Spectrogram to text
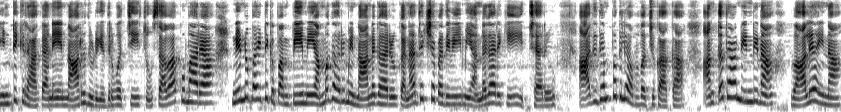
ఇంటికి రాగానే నారదుడు ఎదురు వచ్చి చూసావా కుమారా నిన్ను బయటికి పంపి మీ అమ్మగారు మీ నాన్నగారు ఘనాధ్యక్ష పదవి మీ అన్నగారికి ఇచ్చారు. ఆది దంపతులు అవ్వచ్చు కాక. అంతటా నిండిన వాలే అయినా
